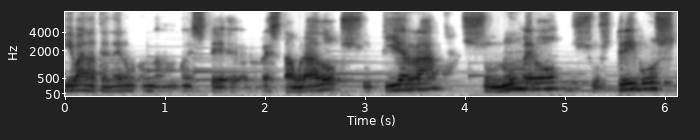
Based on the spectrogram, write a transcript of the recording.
iban a tener un- un- un, este, restaurado su tierra, su número, sus tribus,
